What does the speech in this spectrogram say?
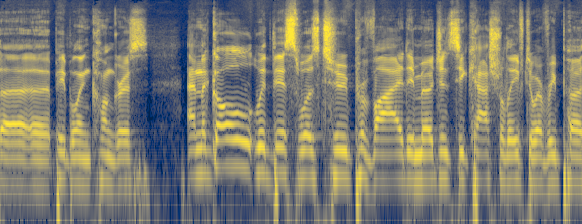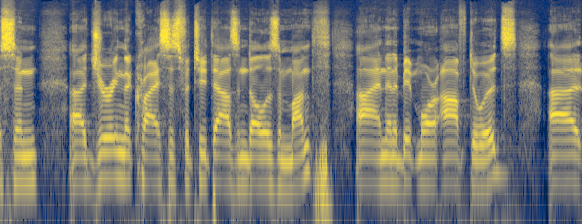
uh, uh people in Congress. And the goal with this was to provide emergency cash relief to every person uh, during the crisis for $2,000 a month uh, and then a bit more afterwards. Uh,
